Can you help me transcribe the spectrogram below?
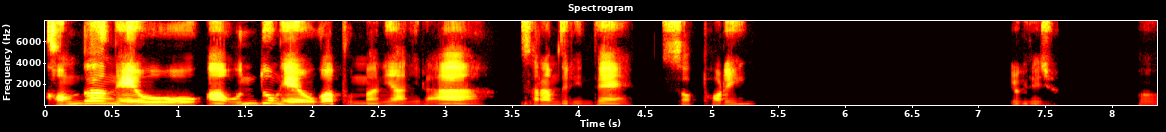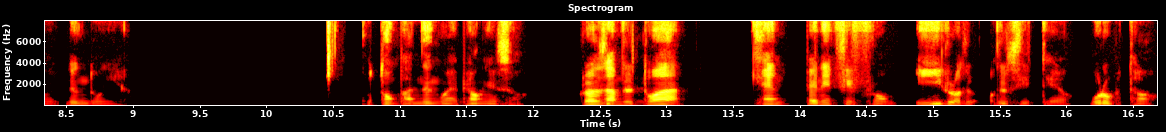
건강 애호, 아, 운동 애호가 뿐만이 아니라 사람들인데 suffering 이렇게 되죠. 어, 능동이야. 고통받는 거야 병에서. 그런 사람들 또한 can benefit from 이를 얻을 수 있대요. 뭐로부터?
